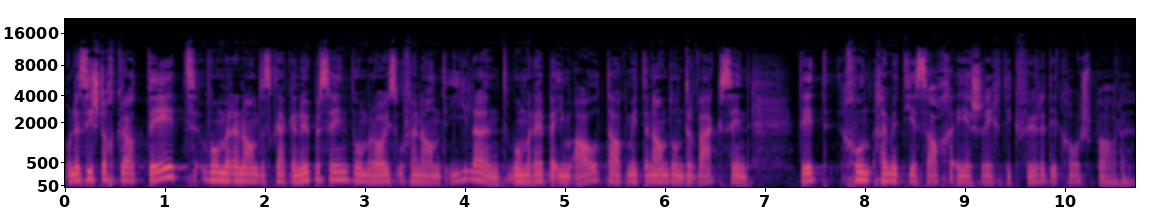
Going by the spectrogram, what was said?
Und es ist doch gerade dort, wo wir einander Gegenüber sind, wo wir uns aufeinander einlösen, wo wir eben im Alltag miteinander unterwegs sind. Dort kommen die Sachen erst richtig führen, die Kostbaren.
